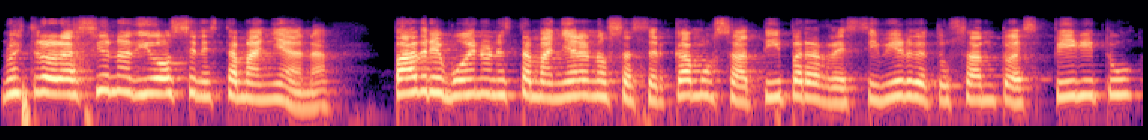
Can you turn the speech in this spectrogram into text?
Nuestra oración a Dios en esta mañana. Padre bueno, en esta mañana nos acercamos a ti para recibir de tu Santo Espíritu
